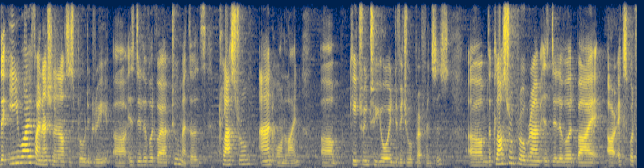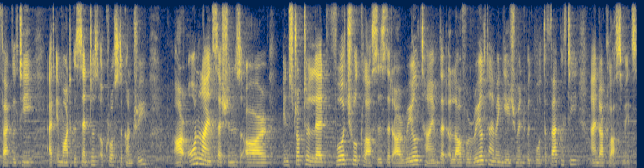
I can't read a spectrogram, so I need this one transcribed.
The EY Financial Analysis Pro degree uh, is delivered via two methods, classroom and online, um, catering to your individual preferences. Um, the classroom program is delivered by our expert faculty at Imarticus centers across the country. Our online sessions are instructor-led virtual classes that are real-time that allow for real-time engagement with both the faculty and our classmates.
